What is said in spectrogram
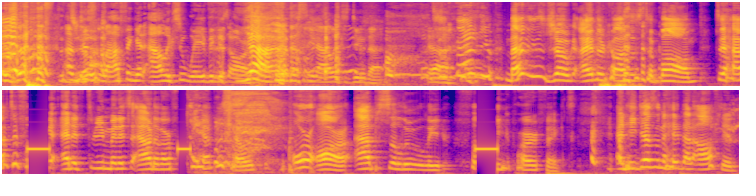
Is that I'm joke? just laughing at Alex waving his arm. Yeah. I've never seen Alex do that. Yeah. Matthew, Matthew's joke either causes us to bomb, to have to f- edit three minutes out of our f***ing episode, or are absolutely f***ing perfect. And he doesn't hit that often,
